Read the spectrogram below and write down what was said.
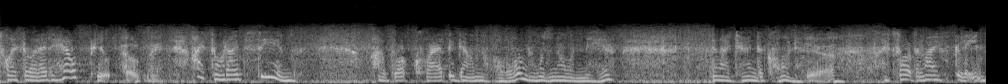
So I thought I'd help you. Help me. I thought I'd see him. I walked quietly down the hall, and there was no one there. Then I turned the corner. Yeah? I saw the knife gleam.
